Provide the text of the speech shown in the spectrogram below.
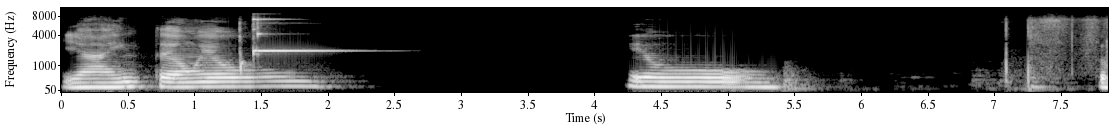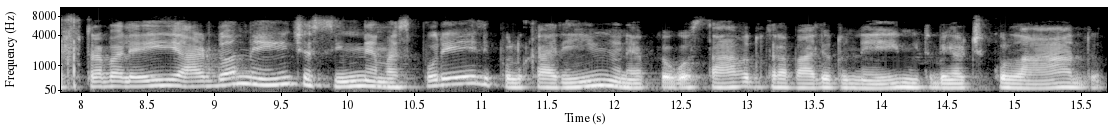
E aí então eu eu eu trabalhei arduamente assim, né, mas por ele, pelo carinho, né, porque eu gostava do trabalho do Ney, muito bem articulado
